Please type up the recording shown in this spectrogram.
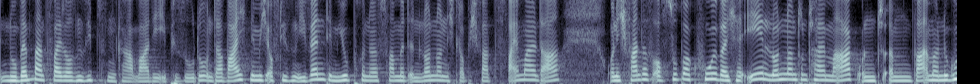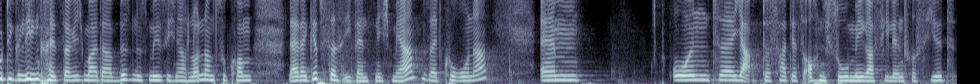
November 2017 war die Episode. Und da war ich nämlich auf diesem Event, dem Upreneur Summit in London. Ich glaube, ich war zweimal da. Und ich fand das auch super cool, weil ich ja eh in London total mag und ähm, war immer eine gute Gelegenheit, sage ich mal, da businessmäßig nach London zu kommen. Leider gibt's das Event Prozent nicht mehr seit Corona. Ähm, und äh, ja, das hat jetzt auch nicht so mega viele interessiert.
